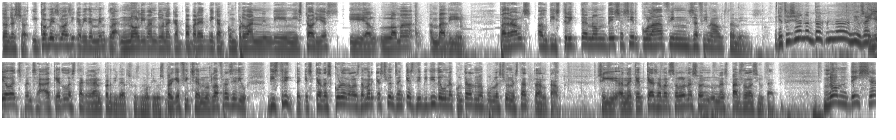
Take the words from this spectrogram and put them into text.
doncs això. I com és lògic, evidentment, clar, no li van donar cap paperet ni cap comprovant ni, ni, ni històries i l'home em va dir Pedrals, el districte no em deixa circular fins a finals de mes. I a tu ja no, et va- no dius... Ai, I jo vaig pensar, aquest l'està cagant per diversos motius. Perquè fixem-nos, la frase diu districte, que és cadascuna de les demarcacions en què és dividida una contrada, una població, un estat, tal, tal. Sigui, en aquest cas, a Barcelona són unes parts de la ciutat. No em deixa,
